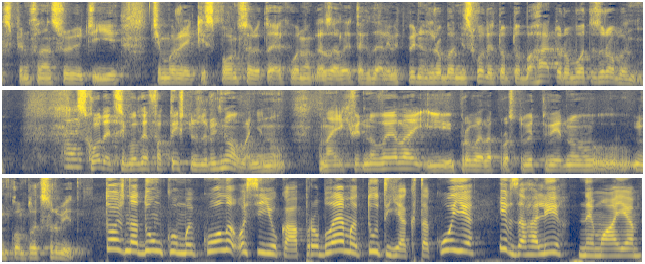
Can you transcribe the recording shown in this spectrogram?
співфінансують її, чи може якісь спонсори, так як вони казали, і так далі. Відповідно, зроблені сходи, тобто багато роботи зроблено. Сходи ці були фактично зруйновані. Ну вона їх відновила і провела просто відповідно комплекс робіт. Тож, на думку Миколи Осіюка, проблеми тут як такої і взагалі немає.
